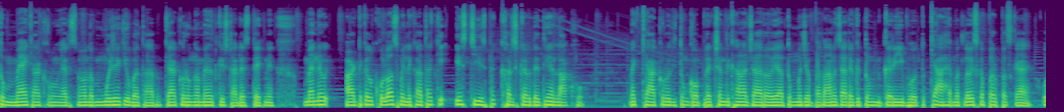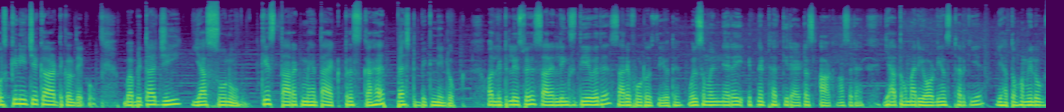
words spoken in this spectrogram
तो मैं क्या करूँ यार इसमें? मतलब मुझे क्यों बता रहा हूँ? क्या करूँगा मैं उसकी स्टाइलिश देखने? मैंने आर्टिकल खोला, उसमें लिखा था कि इस चीज़ पे खर्च कर देती हैं लाखों। मैं क्या करूँ? जी, तुम कॉम्प्लेक्शन दिखाना चाह रहे हो या तुम मुझे बताना चाह रहे हो कि तुम गरीब हो तो क्या है? मतलब इसका पर्पस क्या है? उसके नीचे का आर्टिकल देखो। बबीता जी, या सोनू, किस तारक मेहता एक्ट्रेस का है? बेस्ट बिकनी लुक और लिटरली इस पर सारे लिंक्स दिए हुए थे, सारे फ़ोटोज़ दिए हुए थे। मुझे समझ नहीं आ रहा इतने ठरकी राइटर्स आ कहाँ से रहे या तो हमारी ऑडियंस ठरकी है, या तो हम ही लोग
